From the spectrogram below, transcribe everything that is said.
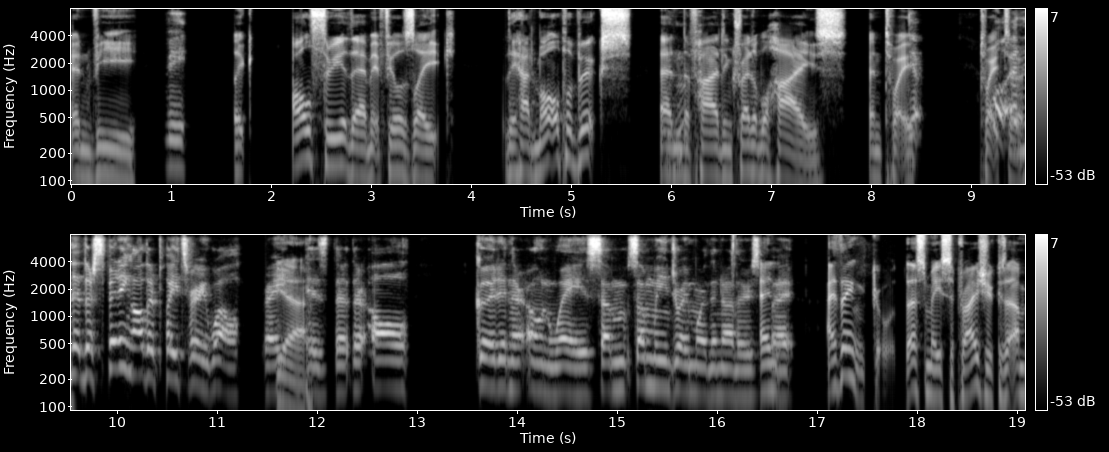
and V, V. like all three of them, it feels like they had multiple books and Mhm. they've had incredible highs in 20, Yep. 22. Well, and they're- they're spinning all their plates very well, right? Yeah. Is they're they're all good in their own ways. Some some we enjoy more than others, And- but I think this may surprise you because I'm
